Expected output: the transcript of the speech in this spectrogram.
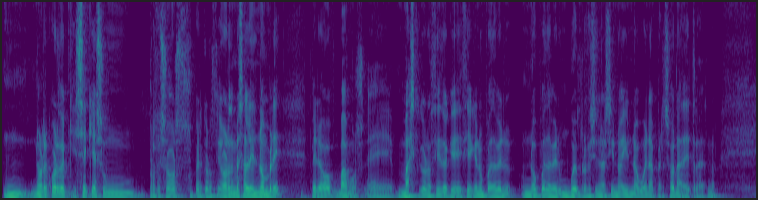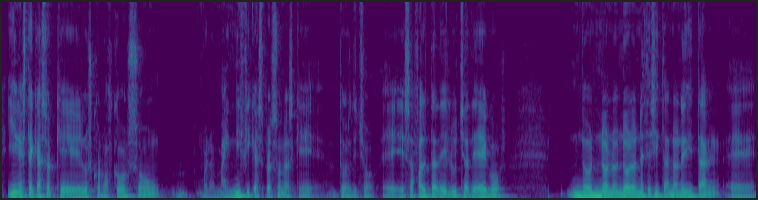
no recuerdo, sé que es un profesor súper conocido, ahora no me sale el nombre, pero vamos, eh, más que conocido, que decía que no puede, haber, no puede haber un buen profesional si no hay una buena persona detrás. ¿no? Y en este caso, que los conozco, son bueno, magníficas personas que, tú has dicho, eh, esa falta de lucha de egos no, no, no, no lo necesitan, no necesitan eh,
